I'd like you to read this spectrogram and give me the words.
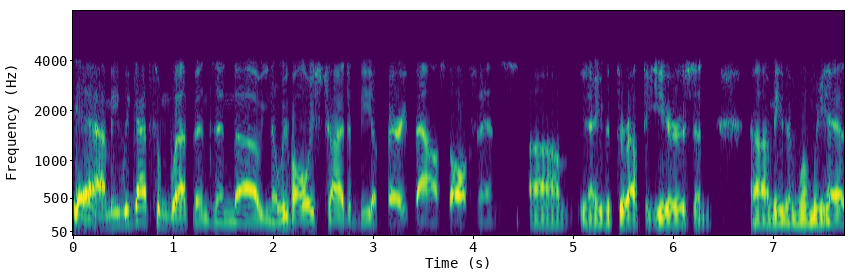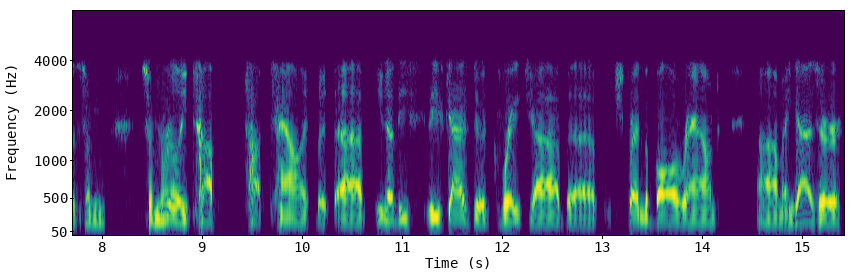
Yeah, I mean, we got some weapons, and uh, you know, we've always tried to be a very balanced offense. Um, you know, even throughout the years, and um, even when we had some some really top top talent. But uh, you know, these these guys do a great job uh, spreading the ball around, um, and guys are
